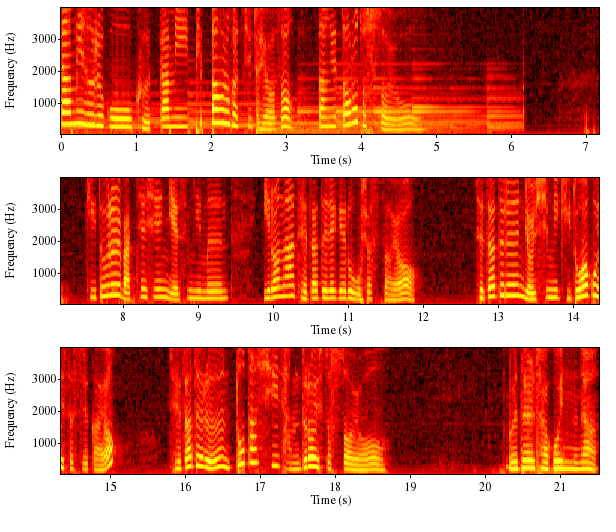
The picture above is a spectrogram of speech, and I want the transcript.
땀이 흐르고 그 땀이 핏방울같이 되어서 땅에 떨어졌어요. 기도를 마치신 예수님은 일어나 제자들에게로 오셨어요. 제자들은 열심히 기도하고 있었을까요? 제자들은 또다시 잠들어 있었어요. 왜들 자고 있느냐?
